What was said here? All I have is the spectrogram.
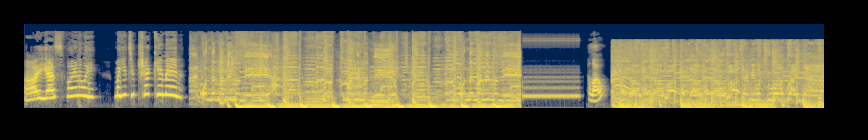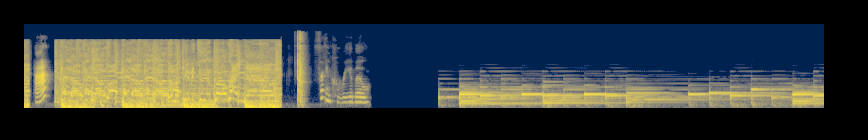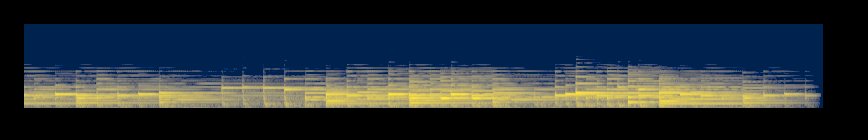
Ah, uh, yes, finally! My YouTube check came in! Money, money, money. Money, money. Money, money, money. Hello? Hello, hello, hello, hello, hello. Tell me what you want, bro. Korea, boo?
